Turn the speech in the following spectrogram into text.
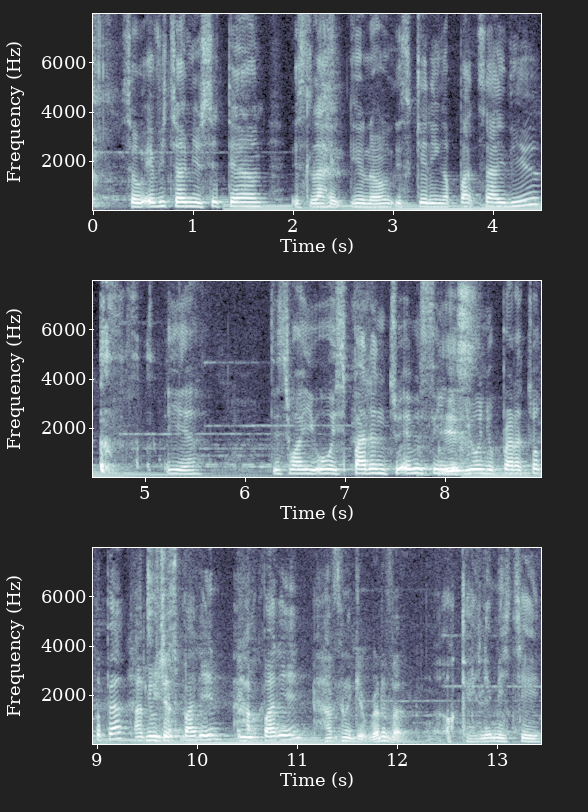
so every time you sit down, it's like, you know, it's getting a bird's eye view. yeah. That's why you always butt into everything Yes. that you and your brother talk about. Auntie, you just butt in and you butt in. How can I get rid of it? Okay, let me see.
